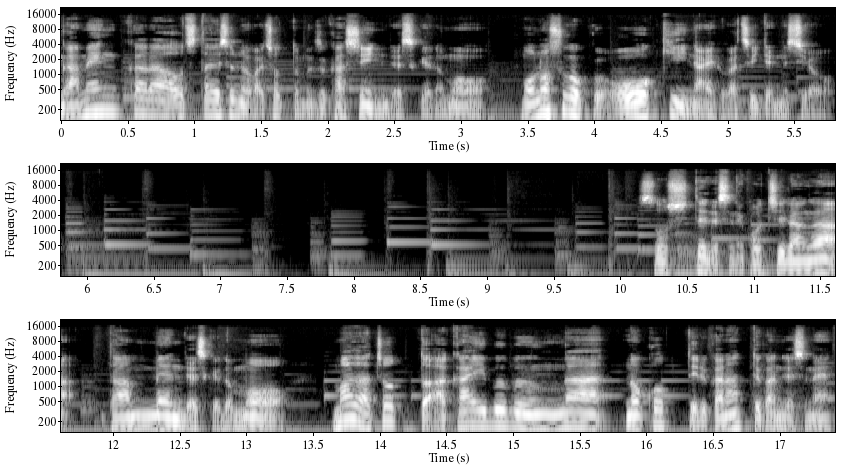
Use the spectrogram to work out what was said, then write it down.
画面からお伝えするのがちょっと難しいんですけども、ものすごく大きいナイフがついてるんですよ。そしてですね、こちらが断面ですけども、まだちょっと赤い部分が残ってるかなっていう感じですね。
